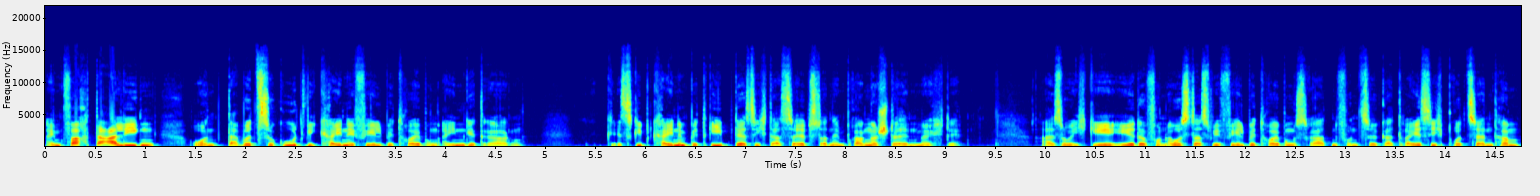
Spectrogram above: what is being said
einfach da liegen und da wird so gut wie keine Fehlbetäubung eingetragen. Es gibt keinen Betrieb, der sich da selbst an den Pranger stellen möchte. Also ich gehe eher davon aus, dass wir Fehlbetäubungsraten von ca. 30 Prozent haben.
